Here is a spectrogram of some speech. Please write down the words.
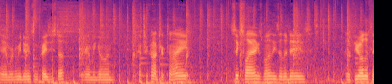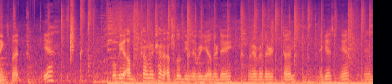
And we're gonna be doing some crazy stuff. We're gonna be going country concert tonight, Six Flags one of these other days, and a few other things, but yeah. We'll be, I'm gonna try to upload these every other day, whenever they're done, I guess, yeah, and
